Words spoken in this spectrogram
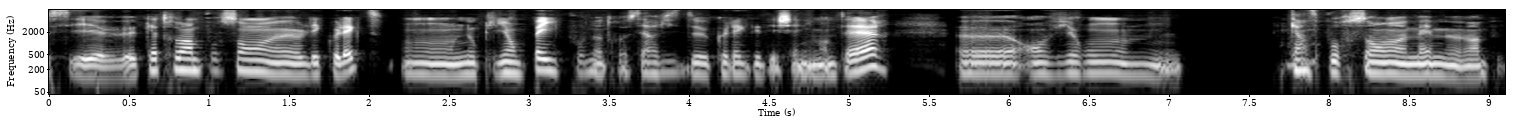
c'est 80% les collectes. nos clients payent pour notre service de collecte des déchets alimentaires. environ 15%, même, un peu,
